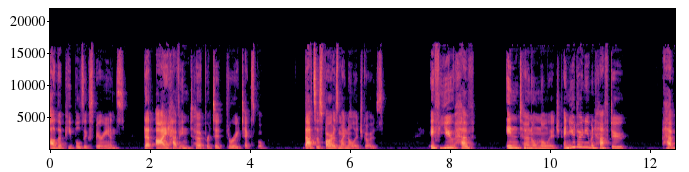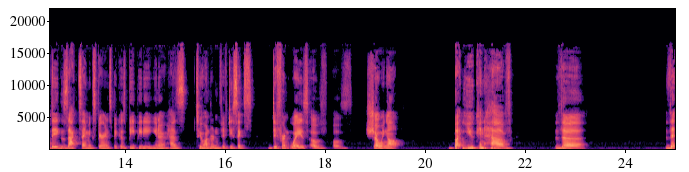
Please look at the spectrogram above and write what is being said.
other people's experience that I have interpreted through a textbook. That's as far as my knowledge goes. If you have internal knowledge and you don't even have to have the exact same experience because BPD, you know, has 256 different ways of of showing up. But you can have the the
